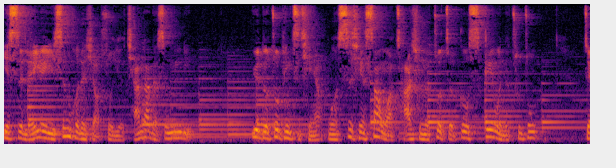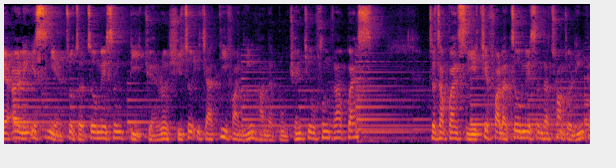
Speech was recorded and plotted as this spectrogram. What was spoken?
一是来源于生活的小说有强大的生命力。阅读作品之前，我事先上网查询了作者构思该文的初衷。在二零一四年，作者周梅生被卷入徐州一家地方银行的股权纠纷案官司，这场官司也激发了周梅生的创作灵感，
